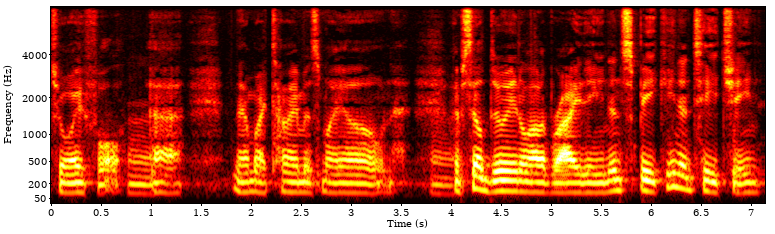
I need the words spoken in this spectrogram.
joyful. Mm. Uh, now my time is my own. Mm. I'm still doing a lot of writing and speaking and teaching,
